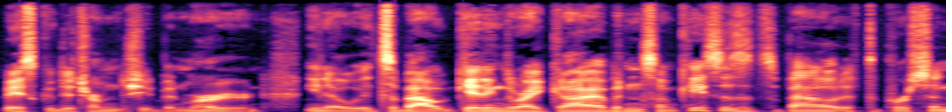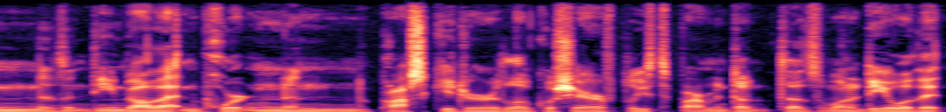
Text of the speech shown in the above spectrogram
basically determined that she'd been murdered. You know, it's about getting the right guy, but in some cases, it's about if the person isn't deemed all that important and the prosecutor, the local sheriff, police department doesn't want to deal with it.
